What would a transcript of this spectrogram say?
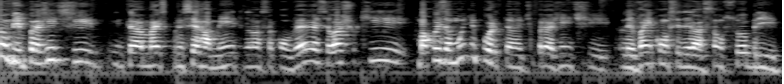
Então, Bibi, para a gente entrar mais para o encerramento da nossa conversa, eu acho que uma coisa muito importante para a gente levar em consideração sobre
